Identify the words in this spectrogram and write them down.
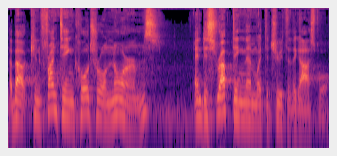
about confronting cultural norms and disrupting them with the truth of the gospel.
